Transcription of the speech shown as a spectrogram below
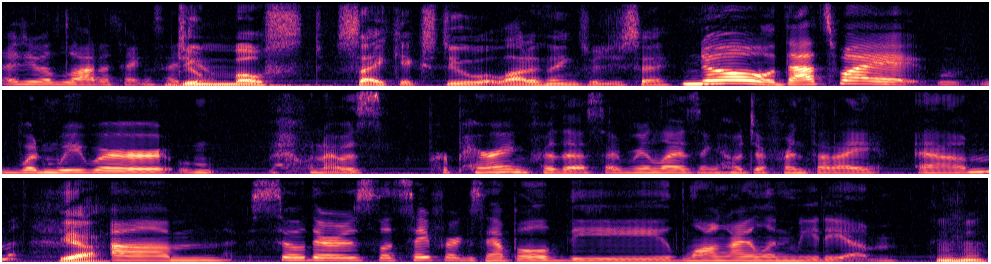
I do a lot of things. I do do. most psychics do a lot of things? Would you say? No, that's why when we were when I was preparing for this, I'm realizing how different that I am. Yeah. Um, so there's, let's say, for example, the Long Island Medium. Mhm.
